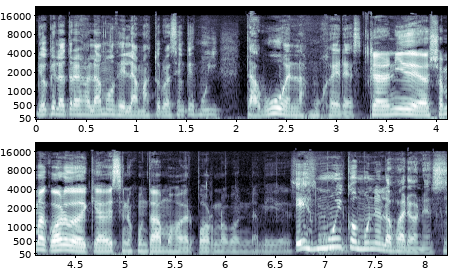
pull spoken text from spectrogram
Veo que la otra vez hablamos de la masturbación, que es muy tabú en las mujeres. Claro, ni idea. Yo me acuerdo de que a veces nos juntábamos a ver porno con amigas. Es o sea, muy común en los varones.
